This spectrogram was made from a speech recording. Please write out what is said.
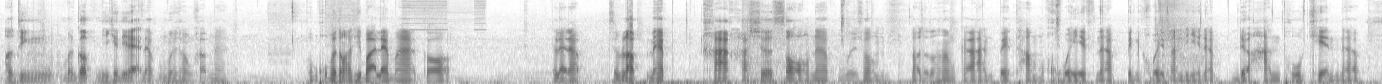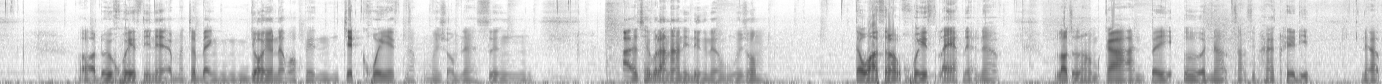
เอาจริงมันก็มีแค่นี้แหละนะคุณผู้ชมครับนะผมคงไม่ต้องอธิบายอะไรมากก็นั่นแหละนะครับสำหรับแมปคาคัชเชอร์2นะครับคุณผู้ชม เราจะต้องทำการไปทำเควสนะครับเป็นเควสอันนี้นะครับ The Hunt Token นะครับ โดยเควสนี่เนี่ยมันจะแบ่งย่อยนะออกเป็น7เควสนะครับคุณผู้ชมนะซึ่งอาจจะใช้เวลานานนิดหนึ่งนะครับคุณผู้ชม แต่ว่าสำหรับเควสแรกเนี่ยนะครับเราจะต้องทำการไปเอิร์นนะครับ35 เครดิตนะครับ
